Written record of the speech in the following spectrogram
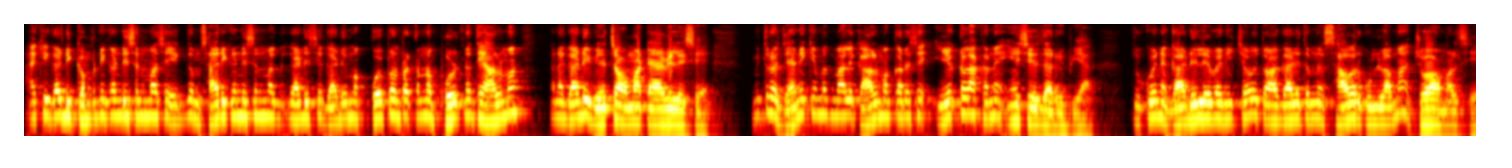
આખી ગાડી કંપની કન્ડિશનમાં છે, એકદમ સારી કન્ડિશનમાં ગાડી છે. ગાડીમાં કોઈ પણ પ્રકારનો ફોલ્ટ નથી હાલમાં અને ગાડી વેચવા માટે આવેલી છે. મિત્રો, જેની કિંમત માલિક હાલમાં કરે છે એક લાખ અને એંસી હજાર રૂપિયા. જો કોઈને ગાડી લેવાની ઈચ્છા હોય તો આ ગાડી તમને સાવરકુંડલામાં જોવા મળશે.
